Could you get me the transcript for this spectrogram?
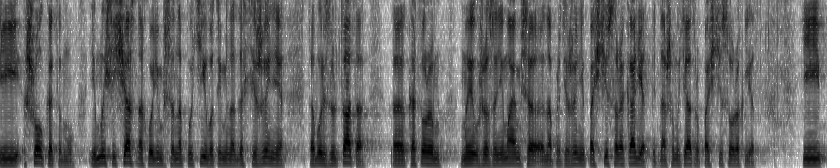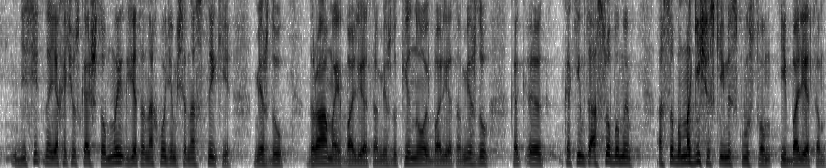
и шел к этому. И мы сейчас находимся на пути вот именно достижения того результата, которым мы уже занимаемся на протяжении почти 40 лет, ведь нашему театру почти 40 лет. И действительно, я хочу сказать, что мы где-то находимся на стыке между драмой балета, между кино и балетом, между как, э, каким-то особым, особо магическим искусством и балетом.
